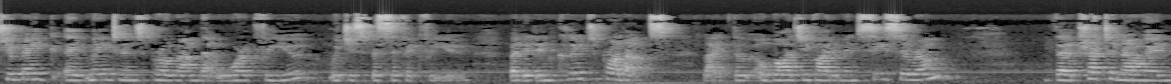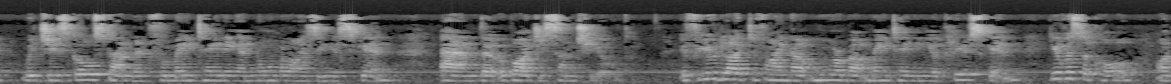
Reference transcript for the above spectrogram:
to make a maintenance program that will work for you, which is specific for you. But it includes products like the Obagi Vitamin C Serum, the tretinoin, which is gold standard for maintaining and normalizing your skin, and the Obagi Sun Shield. If you'd like to find out more about maintaining your clear skin, give us a call on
